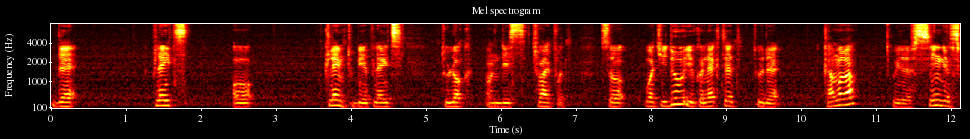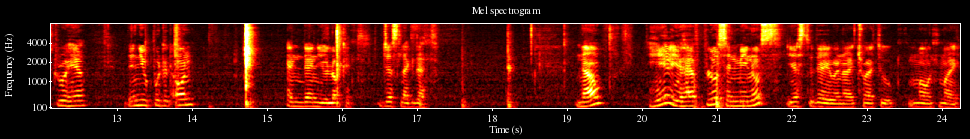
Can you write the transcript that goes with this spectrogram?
the plates or claim to be a plates to lock on this tripod. So what you do you connect it to the camera with a single screw here then you put it on and then you lock it just like that. Now here you have plus and minus. Yesterday when I tried to mount my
